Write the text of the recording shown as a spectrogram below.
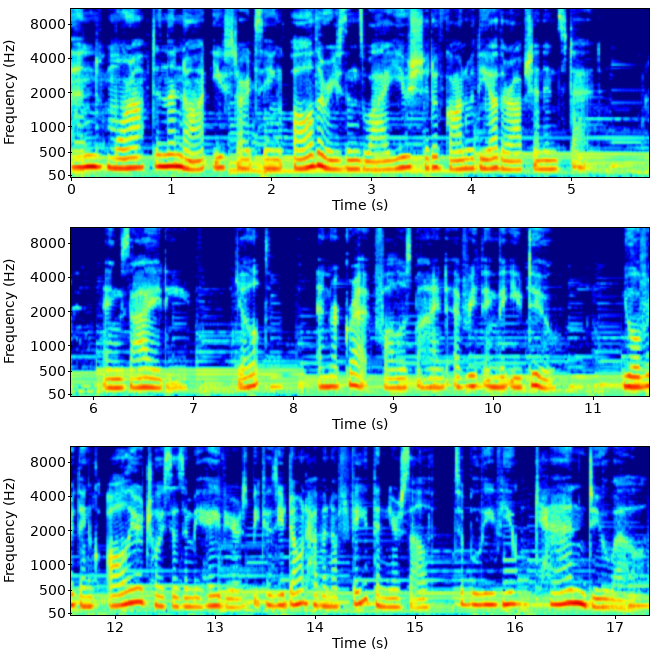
And more often than not, you start seeing all the reasons why you should have gone with the other option instead. Anxiety, guilt, and regret follows behind everything that you do you overthink all your choices and behaviors because you don't have enough faith in yourself to believe you can do well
